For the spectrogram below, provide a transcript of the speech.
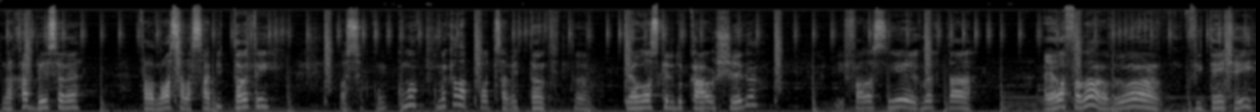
na cabeça, né? Fala, nossa, ela sabe tanto, hein? Nossa, como, como, como é que ela pode saber tanto? Ah. E aí o nosso querido Carl chega e fala assim, Ei, como é que tá? Aí ela fala, ah, viu uma vidente aí?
